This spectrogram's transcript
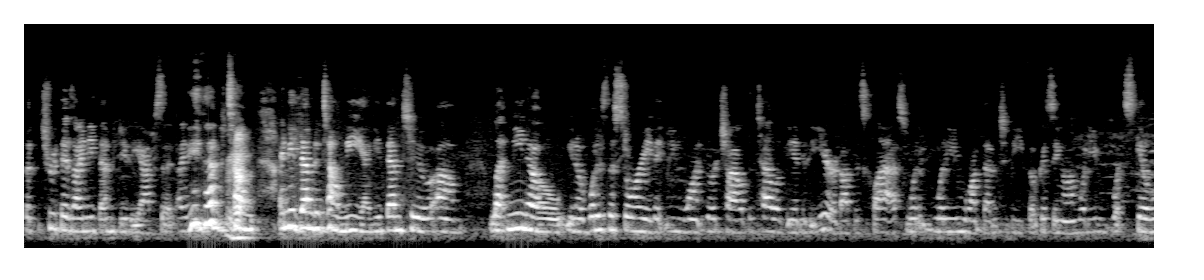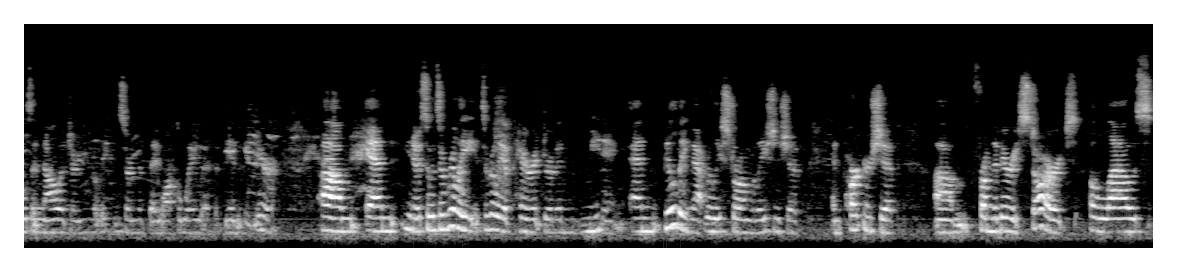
but the truth is, I need them to do the opposite. I need them to tell Yeah. I need them to tell me. I need them to um, let me know, you know, what is the story that you want your child to tell at the end of the year about this class? What, what do you want them to be focusing on? What do you, what skills and knowledge are you really concerned that they walk away with at the end of the year? Um, and you know, so it's a really, it's a really a parent-driven meeting, and building that really strong relationship and partnership um, from the very start allows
